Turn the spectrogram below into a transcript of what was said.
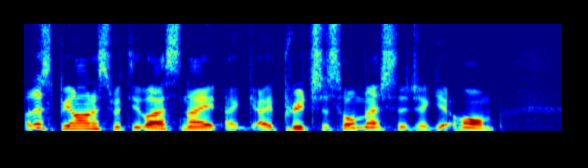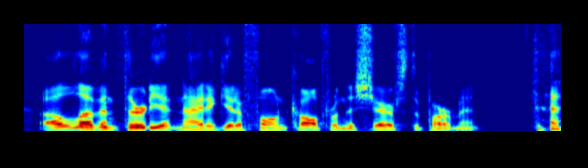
I'll just be honest with you. Last night, I, I preached this whole message. I get home, 11:30 at night. I get a phone call from the sheriff's department.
